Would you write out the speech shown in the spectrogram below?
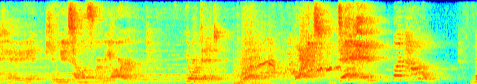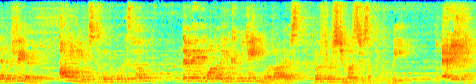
Okay, can you tell us where we are? You're dead. What? Dead? But how? Never fear. I am here to deliver words of hope. There may be one way you can regain your lives, but first you must do something for me. Anything?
